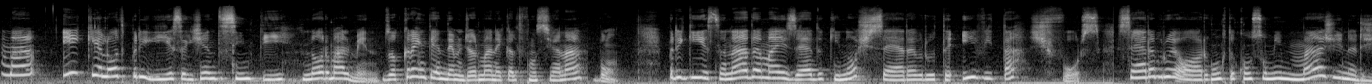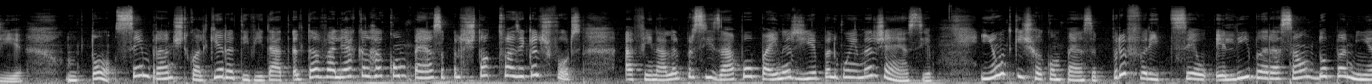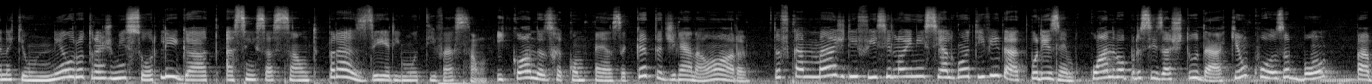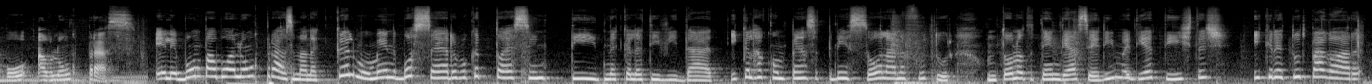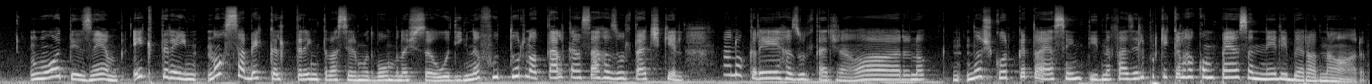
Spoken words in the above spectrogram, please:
Mas e aquela outra preguiça que a gente sentir normalmente? Só quer entender melhor maneira que ele funciona? Bom, Preguiça nada mais é do que nosso cérebro te evitar esforço. Cérebro é o órgão que te consome mais energia. Então, sempre antes de qualquer atividade, ele te avalia aquela recompensa pelo estoque de fazer aquele esforço. Afinal, ele precisa poupar energia para alguma emergência. E um dos recompensas preferidos seu é liberação de dopamina, que é um neurotransmissor ligado à sensação de prazer e motivação. E quando as recompensas que te chegar na hora, então fica mais difícil não iniciar alguma atividade. Por exemplo, quando vou precisar estudar, que é uma coisa bom para bom ao longo prazo. Ele é bom para bom a longo prazo, mas naquele momento o cérebro que está sentido naquela atividade e que ele recompensa também só lá no futuro. Então, não tende a ser imediatistas e querer tudo para agora. Um outro exemplo é que treino, não saber que aquele treino vai ser muito bom para a saúde e no futuro não está alcançar resultados que ele, não querer resultados na hora, não, nos corpos que está sentido na fazer porque aquela recompensa nem liberado na hora.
